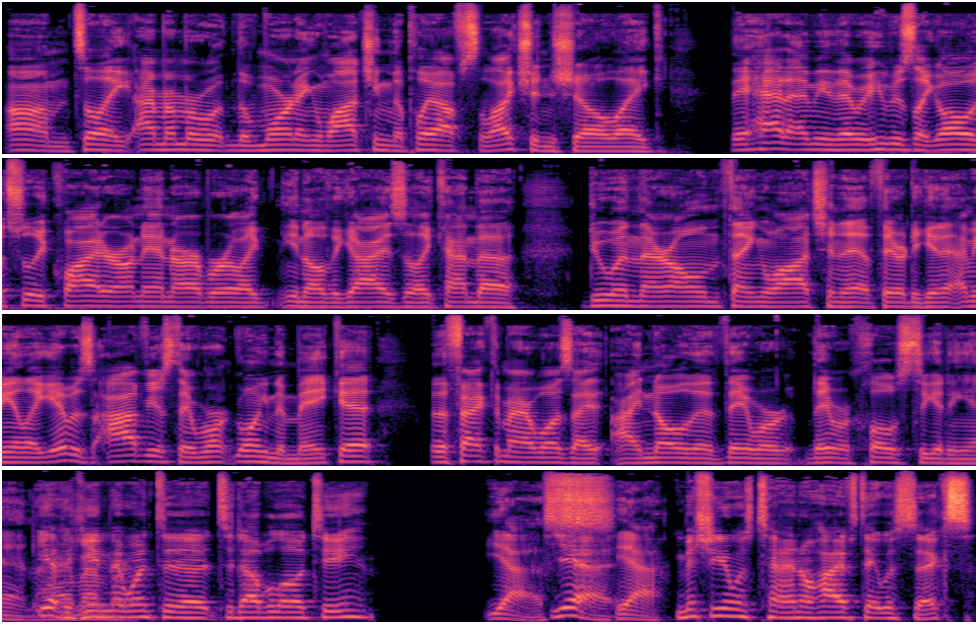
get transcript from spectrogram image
Um, to like I remember the morning watching the playoff selection show. Like they had, I mean, they were, he was like, "Oh, it's really quiet around Ann Arbor." Like you know, the guys are like kind of doing their own thing, watching it if they were to get it. I mean, like it was obvious they weren't going to make it. But the fact of the matter was, I, I know that they were they were close to getting in. Yeah, I the game that went to, to double OT. Yes. Yeah. Yeah. Michigan was 10, Ohio State was 6.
